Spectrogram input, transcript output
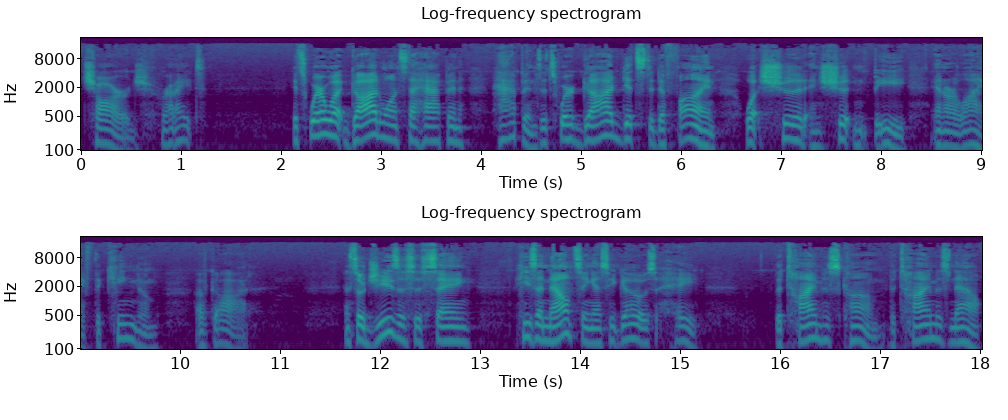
charge, right? It's where what God wants to happen happens. It's where God gets to define what should and shouldn't be in our life, the kingdom of God. And so Jesus is saying, he's announcing as he goes, hey, the time has come. The time is now.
